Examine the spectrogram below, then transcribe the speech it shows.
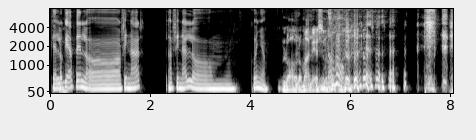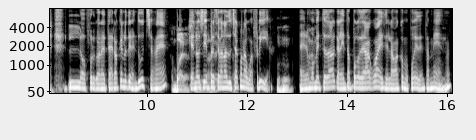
que es lo que hacen los, al final, al final los, coño, Los agromanes, ¿no? No. los furgoneteros que no tienen ducha, ¿eh? bueno, Que sí, no siempre vale. se van a duchar con agua fría. En Vale. un momento dado calienta un poco de agua y se lavan como pueden también, ¿no?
